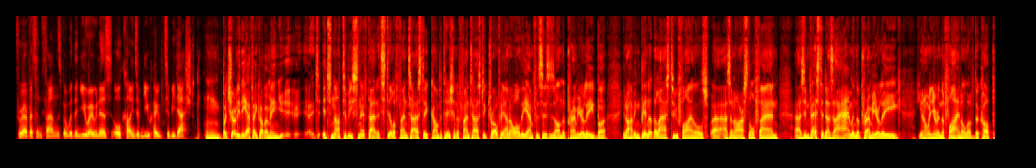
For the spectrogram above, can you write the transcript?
for Everton fans. But with the new owners, all kinds of new hope to be dashed. Mm, but surely the FA Cup, I mean, it's not to be sniffed at. It's still a fantastic competition, a fantastic trophy. I know all the emphasis is on the Premier League, but, you know, having been at the last two finals uh, as an Arsenal fan, as invested as I am in the Premier League, you know, when you're in the final of the Cup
